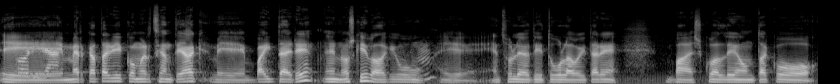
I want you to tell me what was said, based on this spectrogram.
e, merkatari komertzianteak e, baita ere, eh, noski, badakigu mm -hmm. e, entzuleak ditugula baita ere, ba, eskualde ontako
